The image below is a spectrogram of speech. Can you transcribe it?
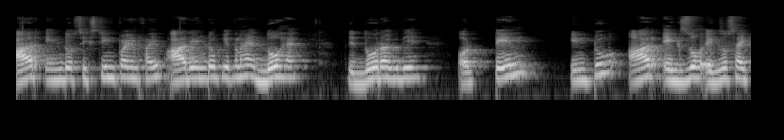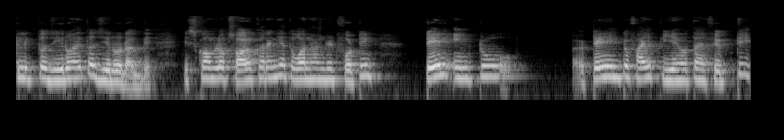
R endo sixteen point five R endo कितना है? दो है। तो दो रख दिए, और ten into R exo exocyclic तो ज़ीरो है तो ज़ीरो रख दिए। इसको हम लोग सॉल्व करेंगे तो 114 टेन इंटू टेन इंटू ये होता है 50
